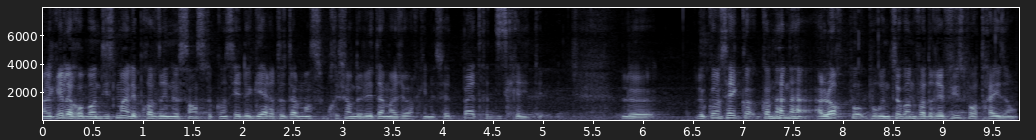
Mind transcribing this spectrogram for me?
Malgré les rebondissements et les preuves d'innocence, le conseil de guerre est totalement sous pression de l'état-major qui ne souhaite pas être discrédité. Le, le conseil co- condamne alors pour, pour une seconde fois Dreyfus pour trahison.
